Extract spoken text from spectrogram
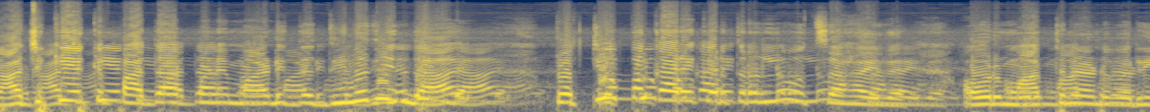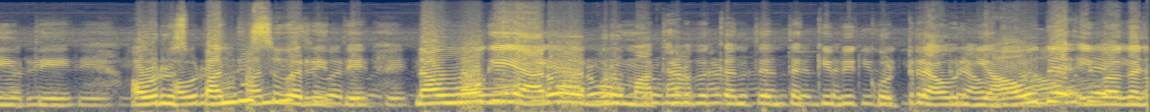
ರಾಜಕೀಯಕ್ಕೆ ಪಾದಾರ್ಪಣೆ ಮಾಡಿದ ದಿನದಿಂದ ಪ್ರತಿಯೊಬ್ಬ ಕಾರ್ಯಕರ್ತರಲ್ಲೂ ಉತ್ಸಾಹ ಇದೆ. ಅವರು ಮಾತನಾಡುವ ರೀತಿ ಅವರು ಸ್ಪಂದಿಸುವ ರೀತಿ. ನಾವು ಹೋಗಿ ಯಾರೋ ಒಬ್ರು ಮಾತಾಡ್ಬೇಕಂತ ಅಂತ ಕಿವಿ ಕೊಟ್ರೆ ಅವ್ರು ಯಾವುದೇ ಇವಾಗ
